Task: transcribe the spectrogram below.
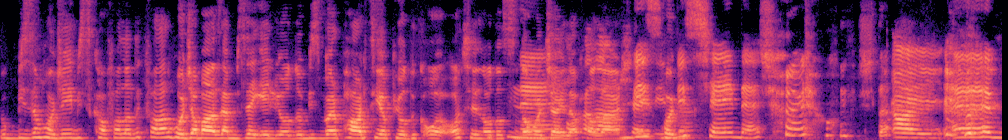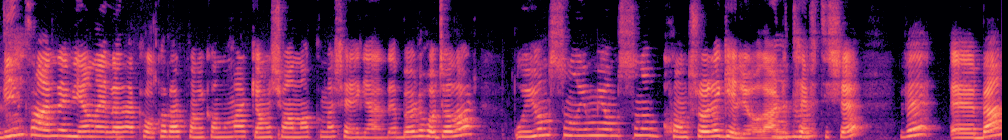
Yok bizim hocayı biz kafaladık falan. Hoca bazen bize geliyordu. Biz böyle parti yapıyorduk o otelin odasında Ne? hocayla falan. şey Biz, mi? biz şeyde şöyle olmuştu. Ay. Ee, bin tane Viyana ile alakalı o kadar komik anım var ki ama şu an aklıma şey geldi. Böyle hocalar uyuyor musun uyumuyor musun kontrole geliyorlardı Hı hı. teftişe ve e, ben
